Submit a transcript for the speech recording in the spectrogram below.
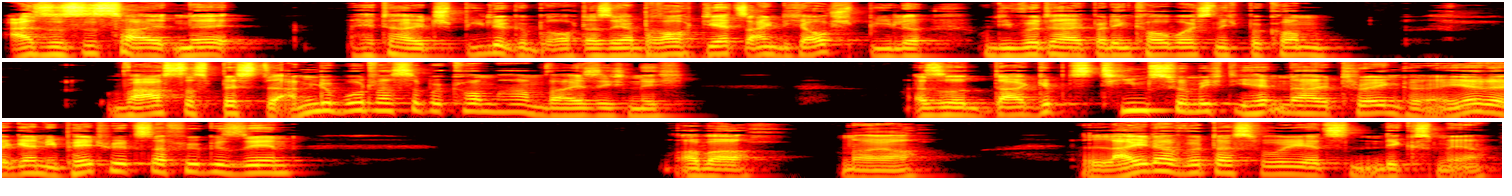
Also es ist halt, ne, hätte halt Spiele gebraucht. Also er braucht jetzt eigentlich auch Spiele und die wird er halt bei den Cowboys nicht bekommen. War es das beste Angebot, was sie bekommen haben? Weiß ich nicht. Also da gibt's Teams für mich, die hätten da halt traden können. Ich hätte gern die Patriots dafür gesehen. Aber, naja. Leider wird das wohl jetzt nix mehr.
